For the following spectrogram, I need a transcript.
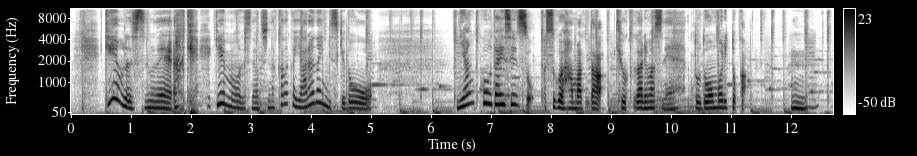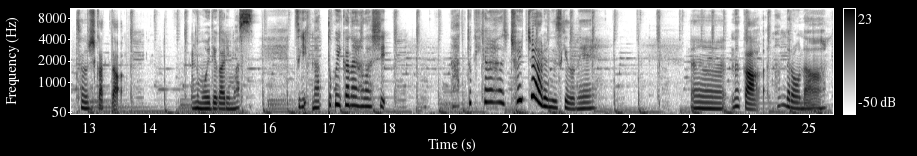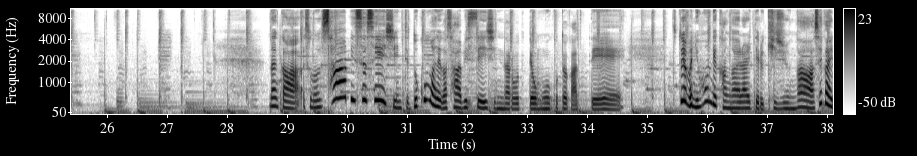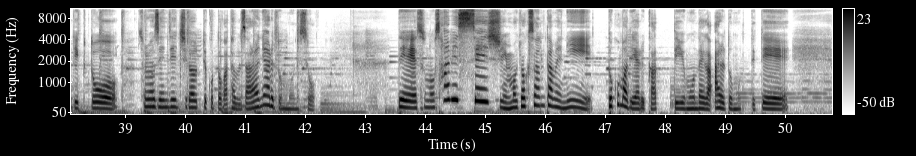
ゲームですね、ゲームもですね、私なかなかやらないんですけど、にゃんこ大戦争、すごいハマった記憶がありますね。あと、どうもりとか、うん、楽しかった思い出があります。次、納得いかない話。納得いかない話、ちょいちょいあるんですけどね。うん、なんか、なんだろうな。なんか、そのサービス精神ってどこまでがサービス精神だろうって思うことがあって、例えば日本で考えられてる基準が世界でいくとそれは全然違うってことが多分ザラにあると思うんですよ。でそのサービス精神お客さんのためにどこまでやるかっていう問題があると思ってて、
